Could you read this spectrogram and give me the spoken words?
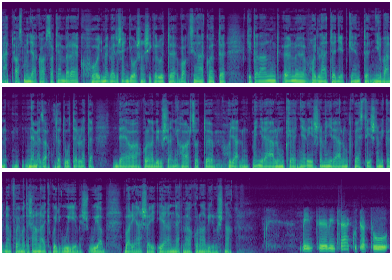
hát azt mondják a szakemberek, hogy meglehetősen gyorsan sikerült vakcinákat kitalálnunk. Ön hogy látja egyébként, nyilván nem ez a kutató területe, de a koronavírus elleni harcot hogy állunk, mennyire állunk nyerésre, mennyire állunk vesztésre, miközben folyamatosan látjuk, hogy új és újabb variánsai jelennek meg a koronavírusnak? Mint, mint rákutató,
